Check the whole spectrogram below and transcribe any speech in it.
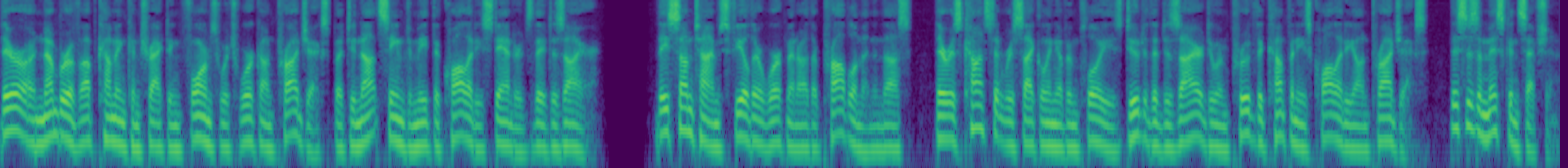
There are a number of upcoming contracting forms which work on projects but do not seem to meet the quality standards they desire. They sometimes feel their workmen are the problem and thus, there is constant recycling of employees due to the desire to improve the company's quality on projects. This is a misconception.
